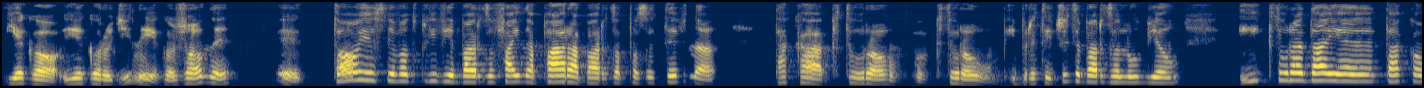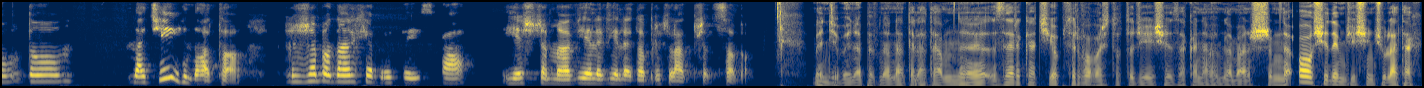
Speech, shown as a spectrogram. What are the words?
jego, jego rodziny, jego żony. To jest niewątpliwie bardzo fajna para, bardzo pozytywna taka, którą, którą i Brytyjczycy bardzo lubią i która daje taką no, nadzieję na to, że monarchia brytyjska jeszcze ma wiele, wiele dobrych lat przed sobą. Będziemy na pewno na te lata zerkać i obserwować to, co dzieje się za kanałem La Manche. O 70 latach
